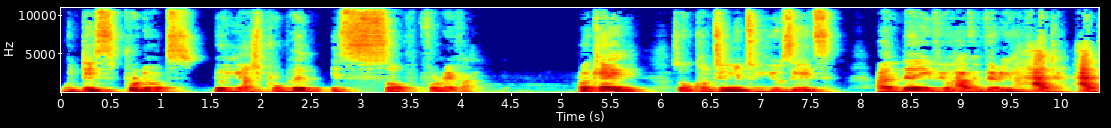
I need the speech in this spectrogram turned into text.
With these products, your yash problem is solved forever. Okay, so continue to use it. And uh, if you have a very hard, hard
